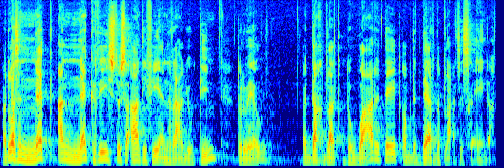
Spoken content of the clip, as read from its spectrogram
Het was een nek-aan-nek race tussen ATV en Radio 10, terwijl het dagblad De Ware Tijd op de derde plaats is geëindigd.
